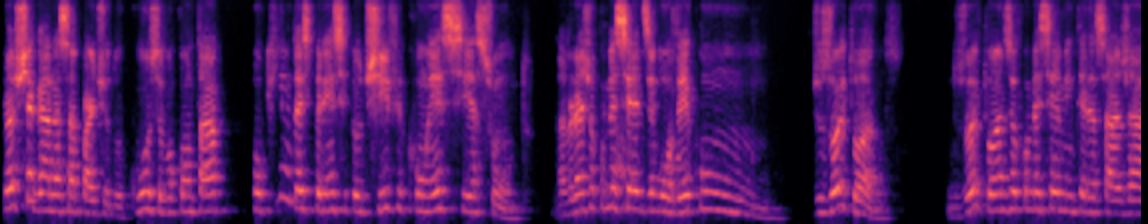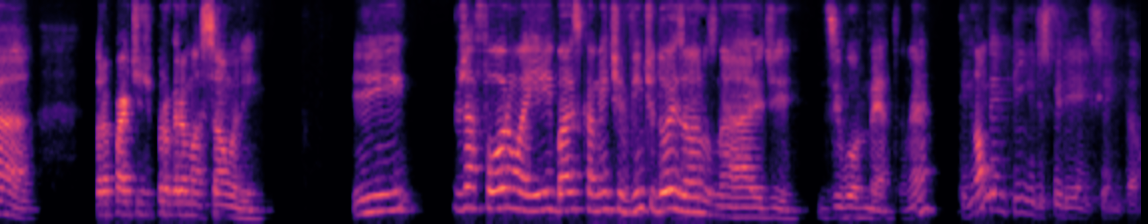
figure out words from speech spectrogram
para chegar nessa parte do curso, eu vou contar um pouquinho da experiência que eu tive com esse assunto. Na verdade, eu comecei a desenvolver com 18 anos. 18 anos eu comecei a me interessar já para a parte de programação ali. E já foram aí basicamente 22 anos na área de desenvolvimento, né? Tem um então, tempinho de experiência, então.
